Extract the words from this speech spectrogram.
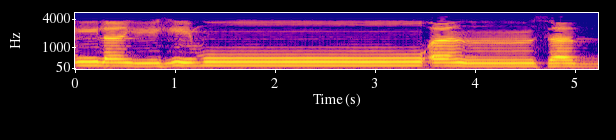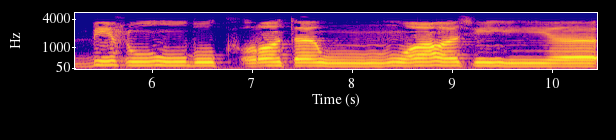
إليهم أن سبحوا بكرة وعشيا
